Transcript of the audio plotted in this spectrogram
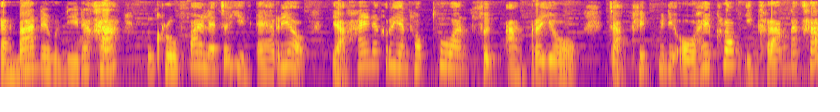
กันบ้านในวันนี้นะคะ คุณครูฝ้ายและเจ้าหญิงแอเรียลอยากให้นักเรียนทบทวน ฝึกอ่านประโยค จากคลิปวิดีโอให้คล่องอีกครั้งนะคะ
